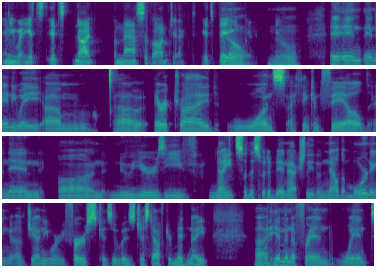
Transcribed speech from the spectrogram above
Anyway, it's it's not a massive object. It's big. No, but, no. And, and, and anyway, um, uh, Eric tried once, I think, and failed. And then on New Year's Eve night, so this would have been actually the, now the morning of January 1st, because it was just after midnight. Uh, him and a friend went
